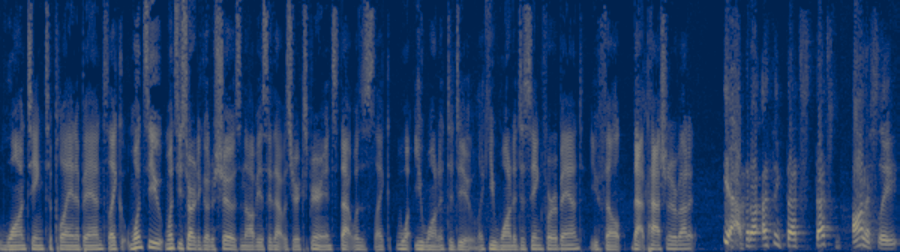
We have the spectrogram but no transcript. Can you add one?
wanting to play in a band, like once you once you started to go to shows, and obviously that was your experience, that was like what you wanted to do. Like you wanted to sing for a band. You felt that passionate about it. Yeah, but I, I think that's that's honestly,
